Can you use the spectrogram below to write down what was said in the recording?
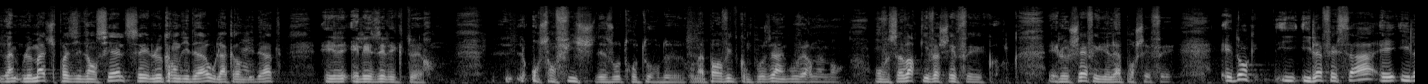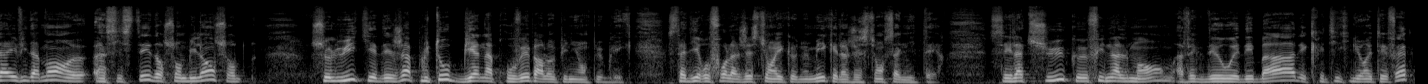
le match présidentiel, c'est le candidat ou la candidate et, les électeurs on s'en fiche des autres autour d'eux. On n'a pas envie de composer un gouvernement. On veut savoir qui va cheffer. Et le chef, il est là pour cheffer. Et donc, il, a fait ça et il a évidemment euh, insisté dans son bilan sur celui qui est déjà plutôt bien approuvé par l'opinion publique, c'est-à-dire au fond la gestion économique et la gestion sanitaire. C'est là-dessus que finalement, avec des hauts et des bas, des critiques qui lui ont été faites,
